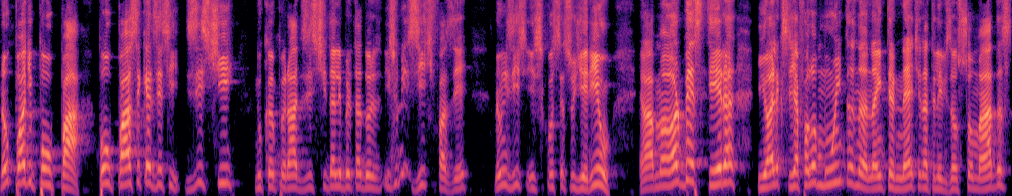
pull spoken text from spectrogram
Não pode poupar. Poupar, você quer dizer assim, desistir do campeonato, desistir da Libertadores. Isso não existe fazer. Não existe. Isso que você sugeriu é a maior besteira. E olha que você já falou muitas na, na internet e na televisão somadas.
